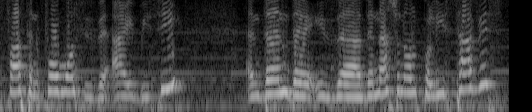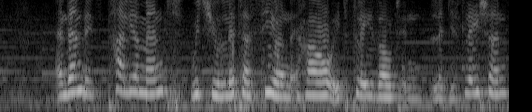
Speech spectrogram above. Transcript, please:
first and foremost is the IEBC, and then there is uh, the National Police Service, and then there's Parliament, which you'll later see on how it plays out in legislation,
